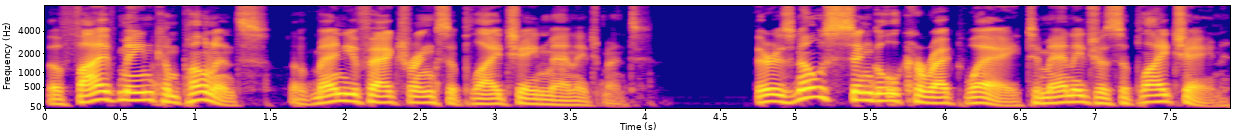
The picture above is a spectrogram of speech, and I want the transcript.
The five main components of manufacturing supply chain management. There is no single correct way to manage a supply chain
